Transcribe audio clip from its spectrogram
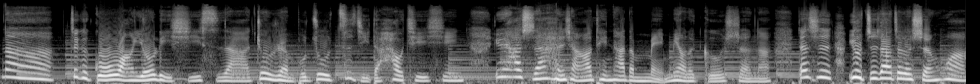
那这个国王尤里西斯啊，就忍不住自己的好奇心，因为他实在很想要听他的美妙的歌声啊，但是又知道这个神话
